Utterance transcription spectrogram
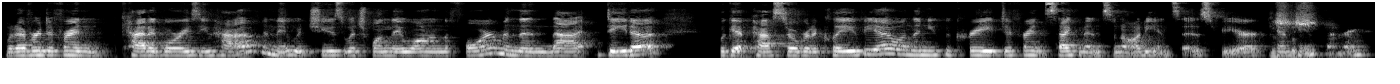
whatever different categories you have, and they would choose which one they want on the form, and then that data would get passed over to Klaviyo, and then you could create different segments and audiences for your this campaign is-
